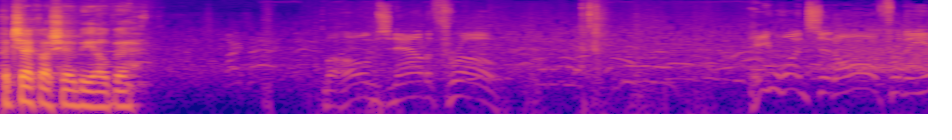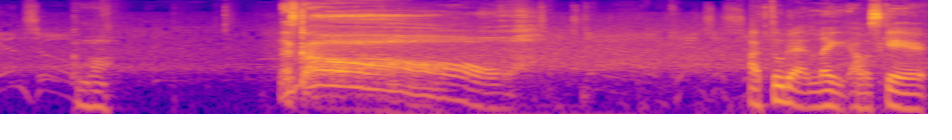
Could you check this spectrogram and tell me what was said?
Pacheco should be open. Mahomes now to throw. He wants it all for the end zone. Come on. Let's go. I threw that late. I was scared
